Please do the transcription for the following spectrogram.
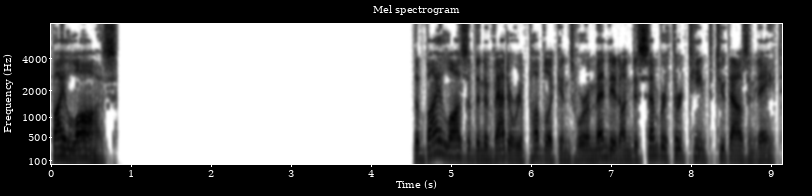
By-laws The by-laws of the Nevada Republicans were amended on December 13, 2008.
